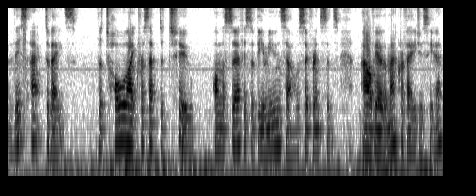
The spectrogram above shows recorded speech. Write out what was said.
This activates the toll-like receptor 2 on the surface of the immune cells, so for instance, alveolar macrophages here,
